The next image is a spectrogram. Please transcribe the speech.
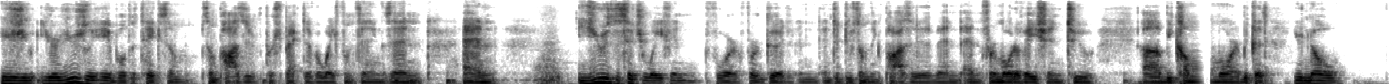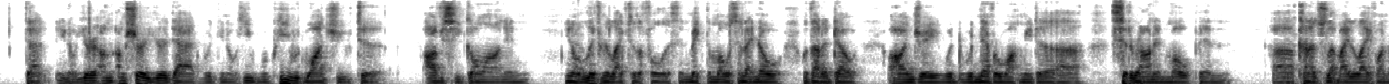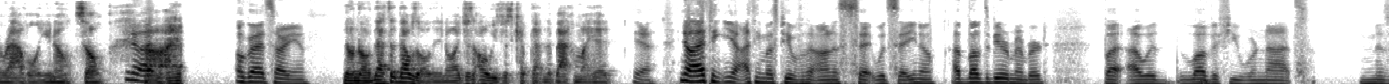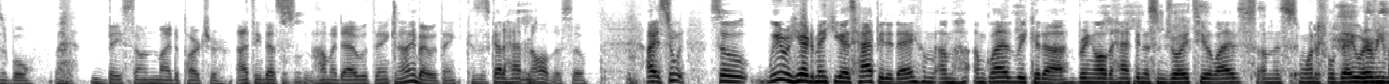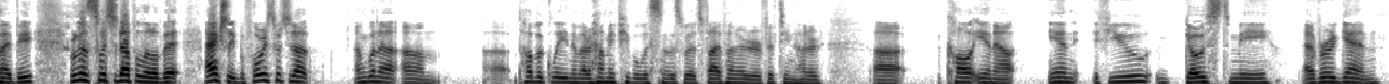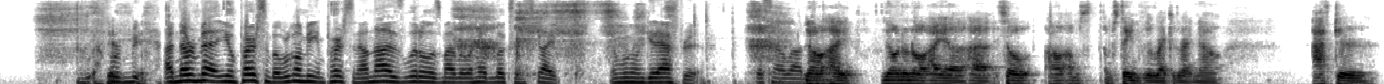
usually, you're usually able to take some some positive perspective away from things and and use the situation for for good and, and to do something positive and and for motivation to uh, become more because you know that you know you're I'm, I'm, sure your dad would you know he would he would want you to obviously go on and you know live your life to the fullest and make the most. And I know without a doubt Andre would would never want me to uh, sit around and mope and uh, kind of just let my life unravel you know? So you know I, uh, I oh go ahead sorry Ian no, no, that that was all. You know, I just always just kept that in the back of my head. Yeah, you know, I think yeah, I think most people that are honest say, would say, you know, I'd love to be remembered, but I would love mm-hmm. if you were not miserable based on my departure. I think that's mm-hmm. how my dad would think and how anybody would think because it's got to happen mm-hmm. to all of us. So, all right, so so we were here to make you guys happy today. I'm I'm, I'm glad we could uh, bring all the happiness and joy to your lives on this wonderful day wherever you might be. We're gonna switch it up a little bit. Actually, before we switch it up, I'm gonna um, uh, publicly, no matter how many people listen to this, whether it's 500 or 1500, uh, call Ian out. Ian, if you ghost me ever again, I've never met you in person, but we're going to meet in person. I'm not as little as my little head looks on Skype, and we're going to get after it. That's not allowed. No, I no no no. I uh, uh so I'm I'm stating for the record right now. After,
